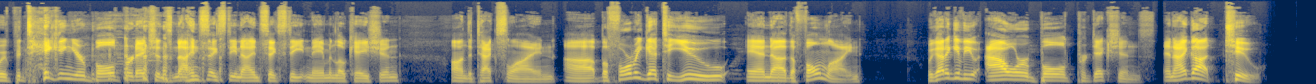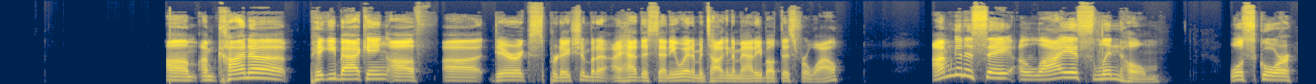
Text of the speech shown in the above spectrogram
we've been taking your bold predictions 960, 960, name and location on the text line. Uh, before we get to you and uh, the phone line, we got to give you our bold predictions. And I got two. Um, I'm kind of piggybacking off uh, Derek's prediction, but I, I had this anyway. And I've been talking to Maddie about this for a while. I'm going to say Elias Lindholm will score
